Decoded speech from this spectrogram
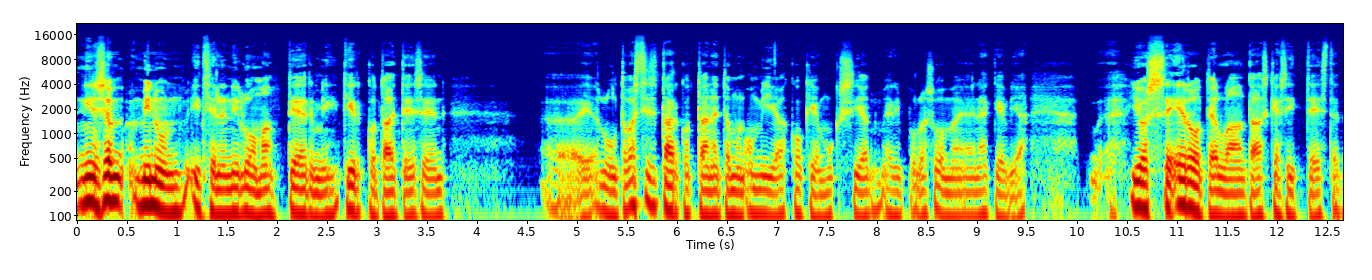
Niin se on minun itselleni luoma termi kirkkotaiteeseen – luultavasti se tarkoittaa näitä mun omia kokemuksia eri puolilla Suomea ja näkeviä. Jos se erotellaan taas käsitteestä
